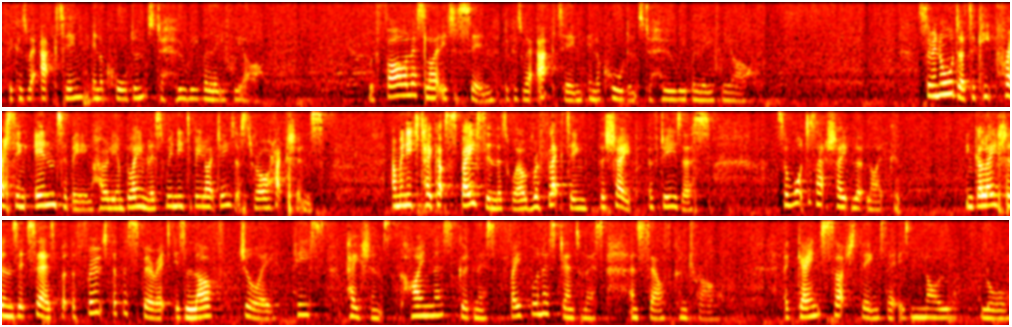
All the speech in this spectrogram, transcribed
because we're acting in accordance to who we believe we are. We're far less likely to sin because we're acting in accordance to who we believe we are. So, in order to keep pressing into being holy and blameless, we need to be like Jesus through our actions. And we need to take up space in this world reflecting the shape of Jesus. So, what does that shape look like? In Galatians, it says, But the fruit of the Spirit is love, joy, peace, patience, kindness, goodness, faithfulness, gentleness, and self control. Against such things there is no law.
